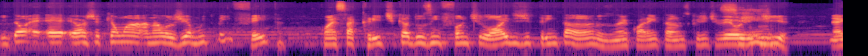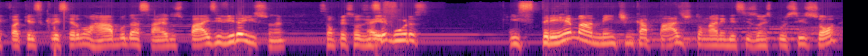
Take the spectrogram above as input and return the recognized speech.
Então, é- é- eu acho que é uma analogia muito bem feita com essa crítica dos infantiloides de 30 anos, né? 40 anos que a gente vê Sim. hoje em dia, né? Que foi aqueles que cresceram no rabo da saia dos pais e vira isso, né? São pessoas É inseguras, extremamente incapazes de tomarem decisões por si só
